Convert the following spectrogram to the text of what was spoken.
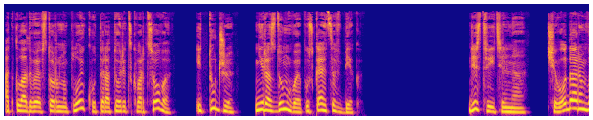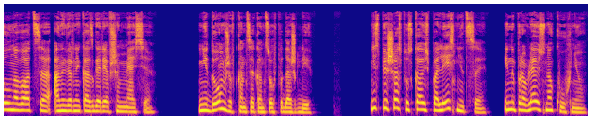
Откладывая в сторону плойку, тараторит Скворцова и тут же, не раздумывая, пускается в бег. Действительно, чего даром волноваться о наверняка сгоревшем мясе? Не дом же, в конце концов, подожгли. Не спеша спускаюсь по лестнице и направляюсь на кухню,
